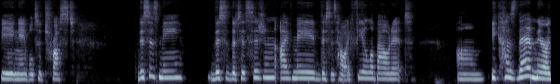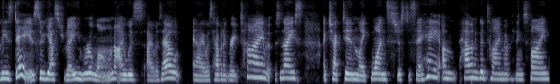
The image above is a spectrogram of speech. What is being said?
being able to trust this is me. This is the decision i've made. This is how i feel about it. Um, because then there are these days. So yesterday you were alone. I was i was out and i was having a great time. It was nice. I checked in like once just to say hey i'm having a good time. Everything's fine.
